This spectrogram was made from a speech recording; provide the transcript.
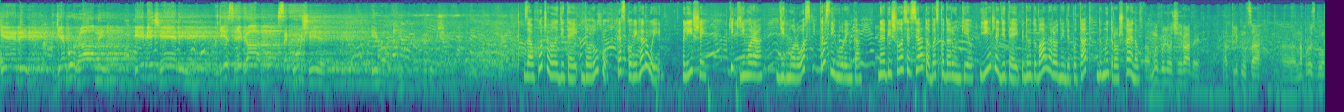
ели, где бураны и метели, где снега сыпучие и волки колючие. Заохочували дітей до руху казкові герої: Ліший, Кікімора, Дід Мороз та Снігуренька. Не обійшлося свято без подарунків. Їх для дітей підготував народний депутат Дмитро Шпенов. Мы были очень рады откликнуться э, на просьбу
